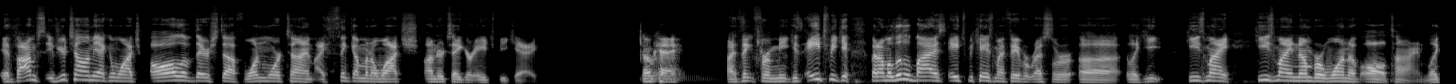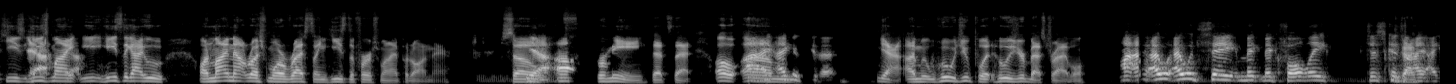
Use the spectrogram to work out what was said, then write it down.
If I'm if you're telling me I can watch all of their stuff one more time, I think I'm gonna watch Undertaker HBK. okay. I think for me, because HBK, but I'm a little biased. HBK is my favorite wrestler. Uh, like he he's my he's my number one of all time. Like he's Yeah, he's my yeah. he, he's the guy who on my Mount Rushmore of wrestling, he's the first one I put on there. So yeah, uh, for me, that's that. Oh, I, um, I can see that. yeah. I mean, who would you put? Who is your best rival? I, I, I would say Mick, Mick Foley just because Okay. I, I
